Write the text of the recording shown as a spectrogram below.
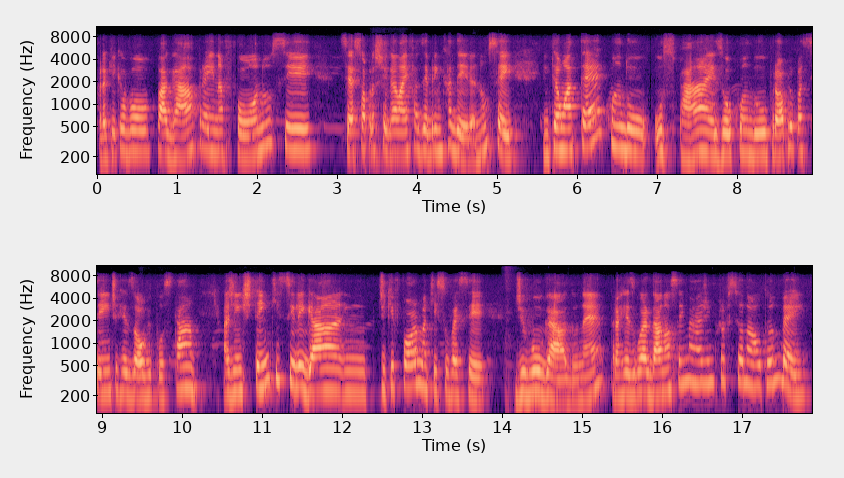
Para que, que eu vou pagar para ir na fono se, se é só para chegar lá e fazer brincadeira? Não sei. Então, até quando os pais ou quando o próprio paciente resolve postar, a gente tem que se ligar em de que forma que isso vai ser divulgado, né? Para resguardar nossa imagem profissional também.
